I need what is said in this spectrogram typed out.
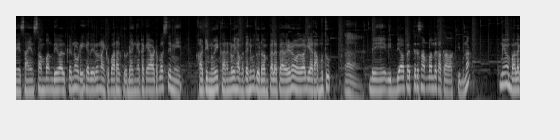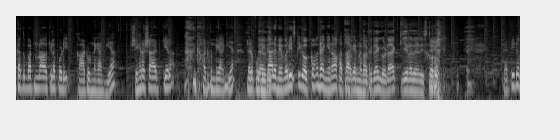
මේ සයින් සම්බන්ධේවල් කරන ඒක දෙලන එක පරක් දොඩන් ට කෑවට පස්සේ මේ කටි නොයි කරනුයි හමතැනීම දොඩම් පැල පැලෙන ඔයගේ රමුතු මේ විද්‍යාව පැත්තර සම්බන්ධ කතාවක් තිබුණ. මෙම බලකතු බටන්ලාව කියලා පොඩි කාටුන්න එකක් ගිය. ශෙහර ෂාට් කියලා කාටුන්න එක ගිය. දර පොඩිකාල මෙමරිස්ටික ඔක්කොම දැන්ගෙන කතා කරන දැන් ගොඩක් කියනද ලිස්ට කැටිට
